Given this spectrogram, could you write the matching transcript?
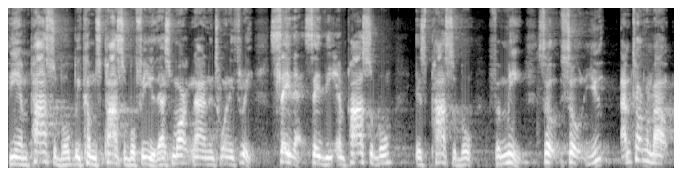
the impossible becomes possible for you. That's Mark 9 and 23. Say that. Say the impossible is possible for me. So so you I'm talking about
